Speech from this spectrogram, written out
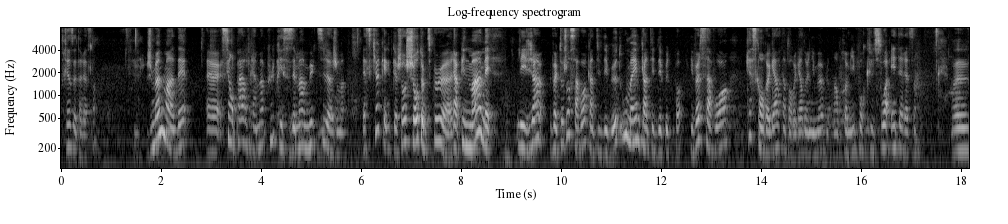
Très intéressant. Je me demandais, euh, si on parle vraiment plus précisément multilogement, est-ce qu'il y a quelque chose, je saute un petit peu euh, rapidement, mais les gens veulent toujours savoir quand ils débutent, ou même quand ils ne débutent pas, ils veulent savoir qu'est-ce qu'on regarde quand on regarde un immeuble en premier pour qu'il soit intéressant. Euh,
